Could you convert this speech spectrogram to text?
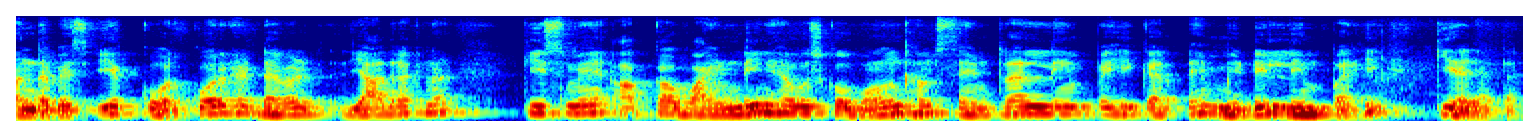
ऑन द बेस ये कोर कोर है डबल याद रखना कि इसमें आपका वाइंडिंग है, उसको वाउंड हम सेंट्रल लिम पे ही करते हैं मिडिल लिम पर ही किया जाता है।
